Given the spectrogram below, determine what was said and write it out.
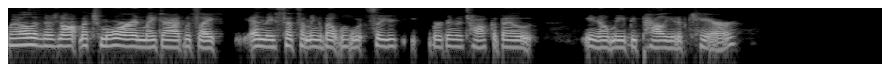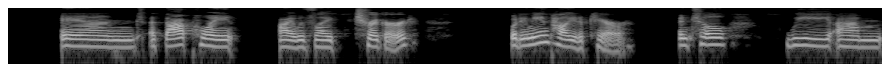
Well, and there's not much more. And my dad was like, and they said something about, well, so we're going to talk about you know, maybe palliative care. And at that point, I was like triggered. What do you mean palliative care? Until we, um,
